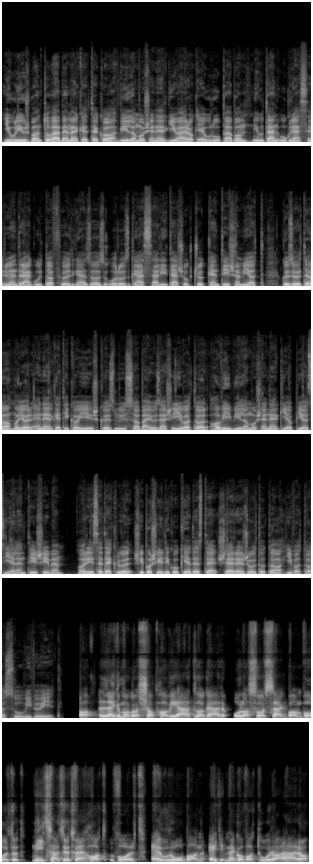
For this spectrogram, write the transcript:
Júliusban tovább emelkedtek a villamos energiaárak Európában, miután ugrásszerűen drágult a földgáz az orosz gázszállítások csökkentése miatt, közölte a Magyar Energetikai és Közműszabályozási Hivatal havi villamos energiapiaci jelentésében. A részletekről Sipos Ildikó kérdezte Serre Zsoltot, a hivatal szóvivőjét. A legmagasabb havi átlagár Olaszországban volt, 456 volt euróban egy megavattóra ára,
